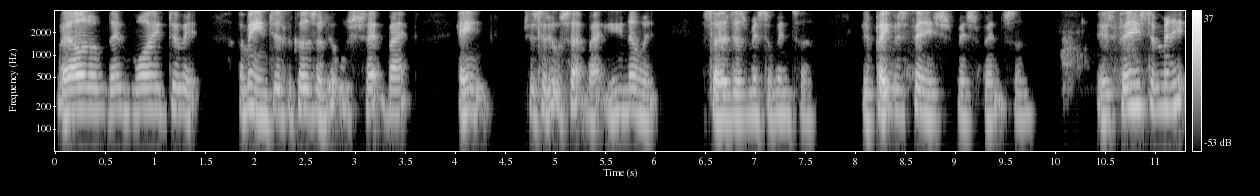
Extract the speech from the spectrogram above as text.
Well, then why do it? I mean, just because a little setback ain't just a little setback, you know it. So does Mr. Winter. His paper's finished, Miss Benson. It was finished the minute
